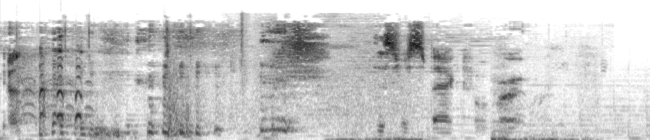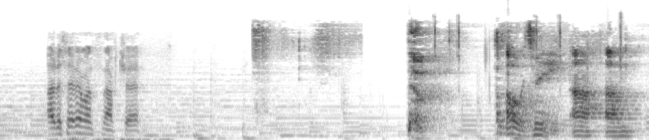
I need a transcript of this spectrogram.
Disrespectful, bro. I just hit him on Snapchat. Oh, it's me. Uh, um.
